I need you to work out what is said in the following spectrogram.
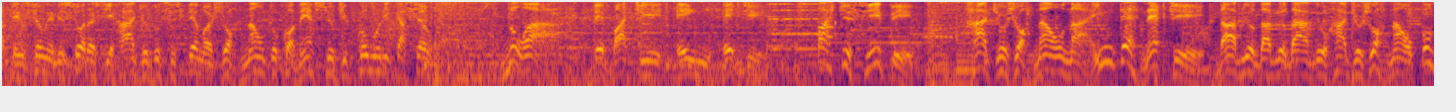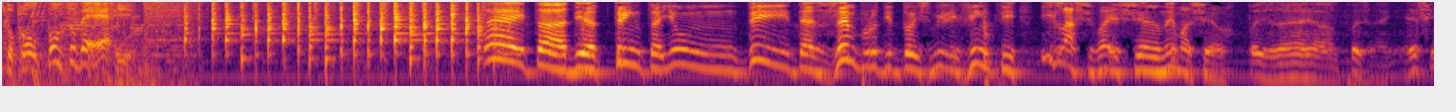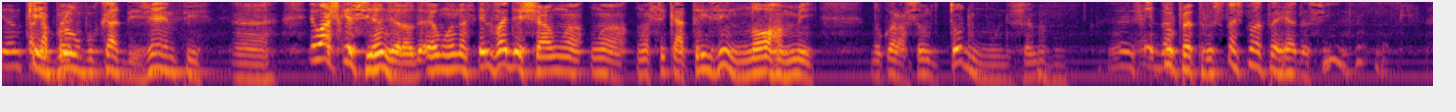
Atenção emissoras de rádio do Sistema Jornal do Comércio de Comunicação. No ar, debate em rede. Participe! Rádio Jornal na internet. www.radiojornal.com.br Eita, dia 31 de dezembro de 2020 e lá se vai esse ano, hein, Marcel? Pois é, Geraldo, pois é. Esse ano tá Quebrou um bocado de gente. É. Eu acho que esse ano, Geraldo, é um ano. Ele vai deixar uma, uma, uma cicatriz enorme no coração de todo mundo, sabe? Uhum. É, e tu, Petro, você estás tão aperreado assim?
